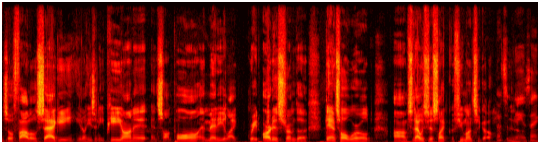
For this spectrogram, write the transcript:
so it follows Shaggy, you know, he's an EP on it, and Sean Paul, and many like great artists from the dance hall world. Um, so that was just like a few months ago. That's amazing.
